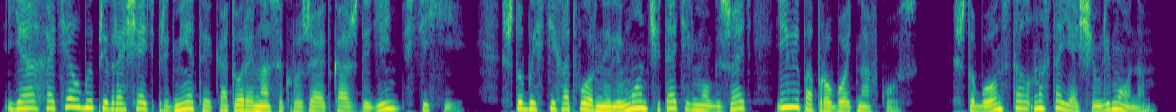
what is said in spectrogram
Я хотел бы превращать предметы, которые нас окружают каждый день, в стихи, чтобы стихотворный лимон читатель мог сжать или попробовать на вкус, чтобы он стал настоящим лимоном,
